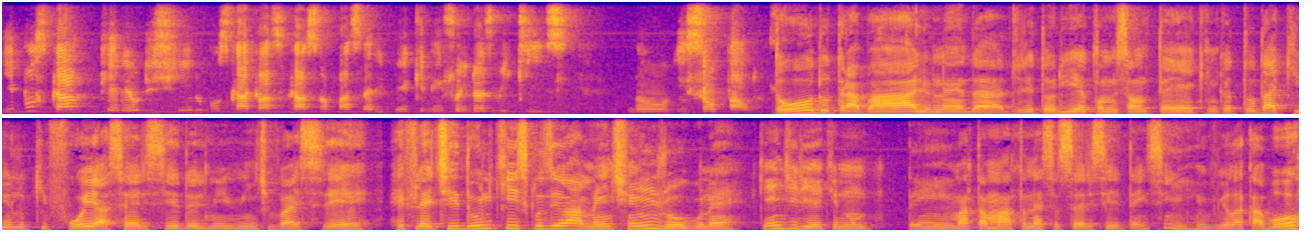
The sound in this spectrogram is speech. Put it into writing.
e buscar, querer o destino, buscar a classificação para a Série B, que nem foi em 2015. no, em São Paulo. Todo o trabalho né, da diretoria, comissão técnica, tudo aquilo que foi a Série C 2020 vai ser refletido única e exclusivamente em um jogo, né? Quem diria que não tem mata-mata nessa Série C? Tem sim. O Vila acabou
